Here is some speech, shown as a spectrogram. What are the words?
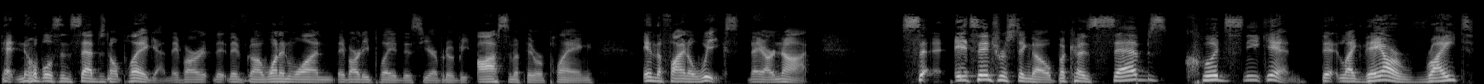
that Nobles and Sebs don't play again. They've already they've gone one and one. They've already played this year, but it would be awesome if they were playing in the final weeks. They are not. It's interesting though because Sebs could sneak in. Like they are right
